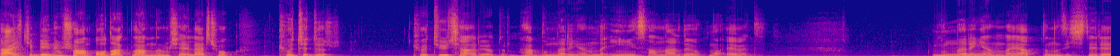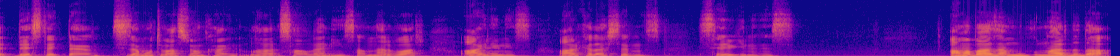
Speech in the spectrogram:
belki benim şu an odaklandığım şeyler çok kötüdür. Kötüyü çağırıyordur. Ha bunların yanında iyi insanlar da yok mu? Evet. Bunların yanına yaptığınız işleri destekleyen, size motivasyon kaynağı sağlayan insanlar var. Aileniz, arkadaşlarınız sevgiliniz. Ama bazen bunlarda da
